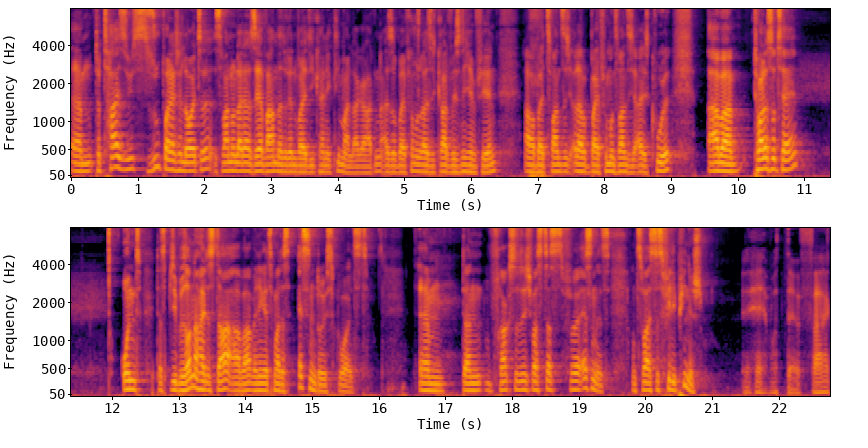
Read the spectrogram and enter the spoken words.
Ähm, total süß, super nette Leute. Es war nur leider sehr warm da drin, weil die keine Klimaanlage hatten. Also bei 35 Grad würde ich es nicht empfehlen. Aber bei 20 oder bei 25 alles cool. Aber tolles Hotel. Und das, die Besonderheit ist da aber, wenn du jetzt mal das Essen durchscrollst, ähm, dann fragst du dich, was das für Essen ist. Und zwar ist es philippinisch. Hä, what the fuck?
